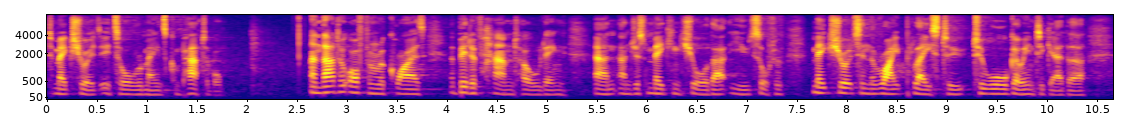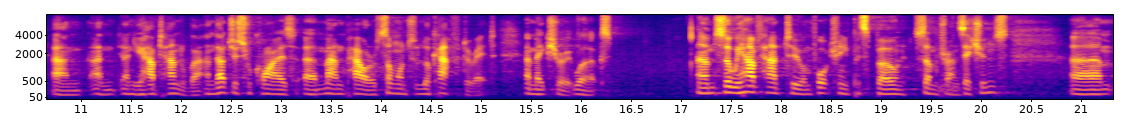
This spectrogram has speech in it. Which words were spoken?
to make sure it, it all remains compatible. And that often requires a bit of hand-holding and, and, just making sure that you sort of make sure it's in the right place to, to all go in together, and, and, and you have to handle that. And that just requires uh, manpower of someone to look after it and make sure it works. Um, so we have had to, unfortunately, postpone some transitions. Um,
